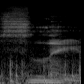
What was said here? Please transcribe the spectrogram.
Slayer.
